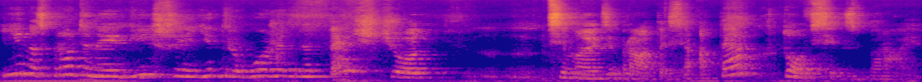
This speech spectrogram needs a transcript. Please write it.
І насправді найбільше її тривожить не те, що всі мають зібратися, а те, хто всіх збирає.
